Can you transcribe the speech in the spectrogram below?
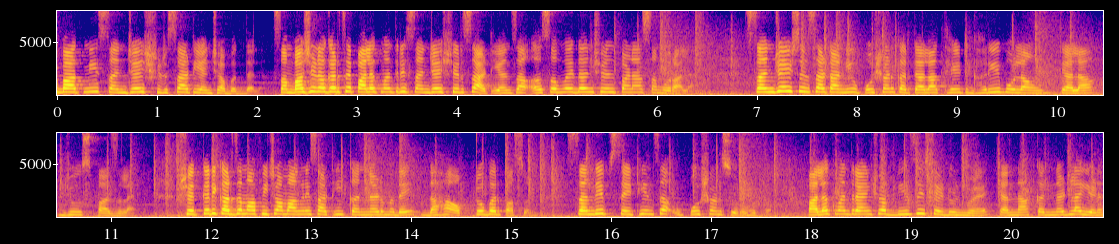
बातमी संजय शिरसाट यांच्याबद्दल. संभाजीनगरचे पालकमंत्री संजय शिरसाट यांचा असंवेदनशीलपणा समोर आला. संजय शिरसाटांनी उपोषणकर्त्याला थेट घरी बोलावून त्याला ज्यूस पाजलाय. शेतकरी कर्जमाफीच्या मागणीसाठी कन्नडमध्ये दहा ऑक्टोबरपासून संदीप सेठींचं उपोषण सुरू होतं. पालकमंत्र्यांच्या बिझी शेड्यूलमुळे त्यांना कन्नडला येणं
